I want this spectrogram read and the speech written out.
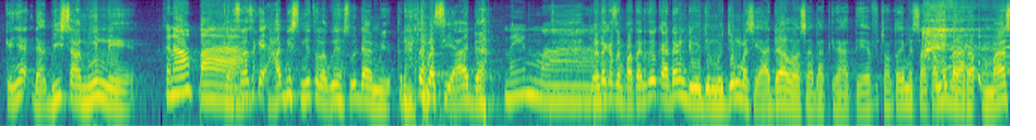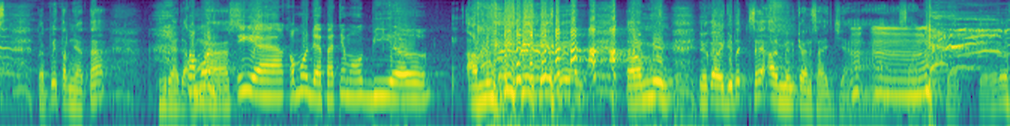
Kayaknya gak bisa mini Kenapa? Karena saya kayak habis nih tuh lagunya sudah mi. Ternyata masih ada. Memang. Ternyata kesempatan itu kadang di ujung-ujung masih ada loh sahabat kreatif. Contohnya misalnya kamu berharap emas Tapi ternyata tidak ada kamu emas. iya, kamu dapatnya mobil. Amin. Amin. Ya kalau gitu saya aminkan saja Sahabat kreatif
